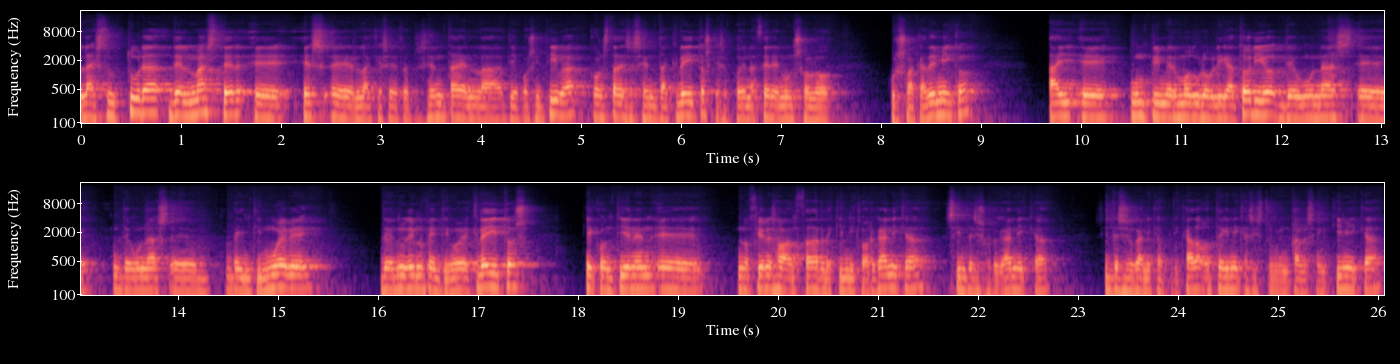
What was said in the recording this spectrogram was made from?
La estructura del máster eh, es eh, la que se representa en la diapositiva, consta de 60 créditos que se pueden hacer en un solo curso académico. Hay eh, un primer módulo obligatorio de unas, de unas 29, de unos 29 créditos que contienen nociones avanzadas de química orgánica, síntesis orgánica, síntesis orgánica aplicada o técnicas instrumentales en química,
